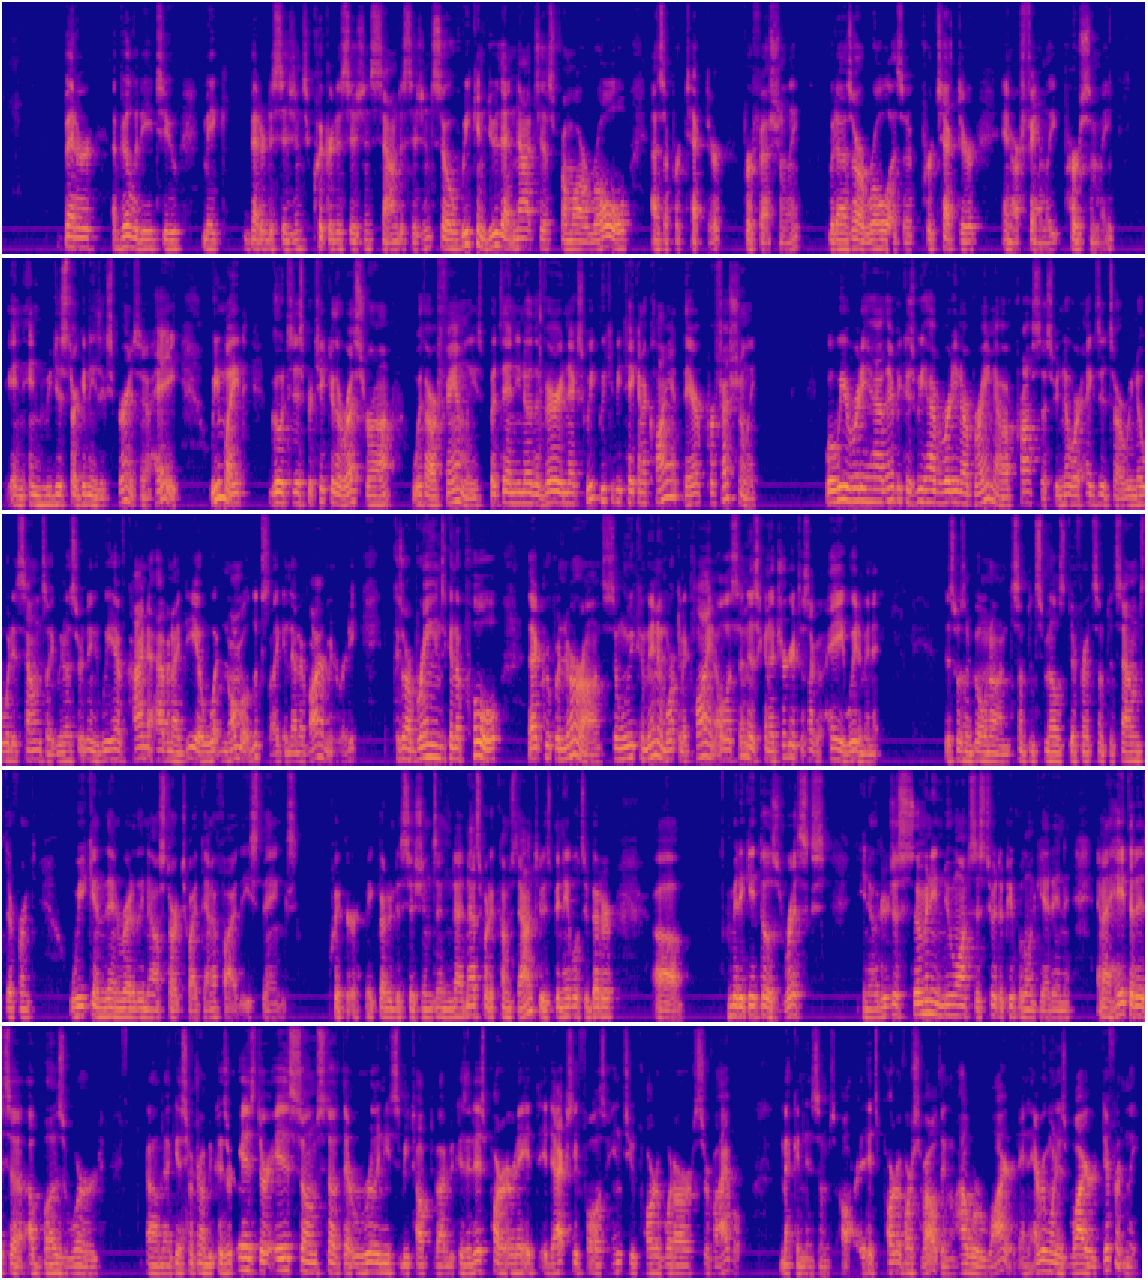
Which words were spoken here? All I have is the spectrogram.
better ability to make better decisions, quicker decisions, sound decisions. So we can do that not just from our role as a protector professionally, but as our role as a protector in our family personally. And, and we just start getting these experiences. You know, hey, we might go to this particular restaurant with our families, but then, you know, the very next week we could be taking a client there professionally well, we already have there because we have already in our brain now a process. We know where exits are. We know what it sounds like. We know certain things. We have kind of have an idea what normal looks like in that environment already, because our brain's going to pull that group of neurons. So when we come in and work in a client, all of a sudden it's going to trigger to us like, hey, wait a minute, this wasn't going on. Something smells different. Something sounds different. We can then readily now start to identify these things quicker, make better decisions, and, that, and that's what it comes down to: is being able to better. Uh, mitigate those risks. You know, there's just so many nuances to it that people don't get in, and I hate that it's a, a buzzword. Um, that gets wrong because there is there is some stuff that really needs to be talked about because it is part of it. It actually falls into part of what our survival mechanisms are. It's part of our survival thing, how we're wired, and everyone is wired differently.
